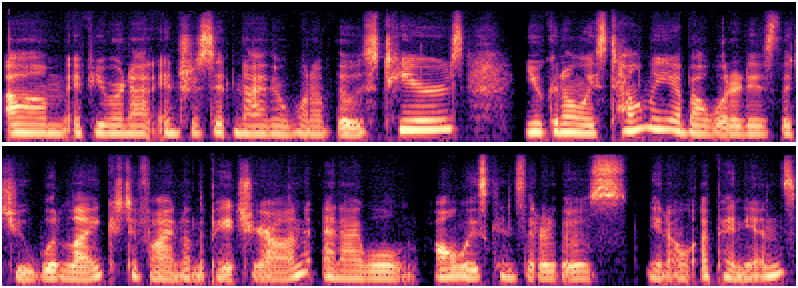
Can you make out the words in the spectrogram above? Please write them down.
Um, if you are not interested in either one of those tiers, you can always tell me about what it is that you would like to find on the Patreon, and I will always consider those, you know, opinions.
